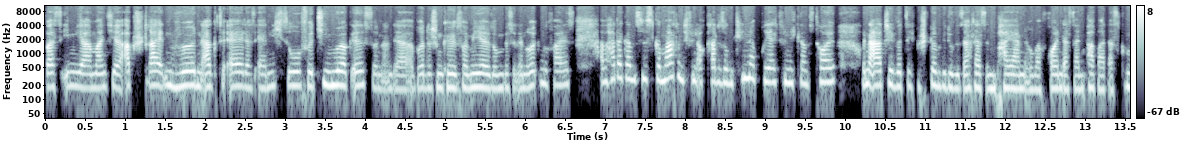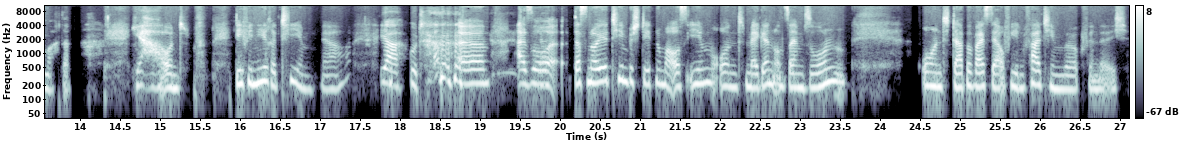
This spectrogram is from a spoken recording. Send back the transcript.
was ihm ja manche abstreiten würden aktuell, dass er nicht so für Teamwork ist, sondern der britischen Königsfamilie so ein bisschen in den Rücken gefallen ist. Aber hat er ganz süß gemacht und ich finde auch gerade so ein Kinderprojekt finde ich ganz toll. Und Archie wird sich bestimmt, wie du gesagt hast, in ein paar Jahren darüber freuen, dass sein Papa das gemacht hat. Ja, und definiere Team, ja. Ja, gut. ähm, also ja. das neue Team besteht nun mal aus ihm und Megan und seinem Sohn. Und da beweist er auf jeden Fall Teamwork, finde ich.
